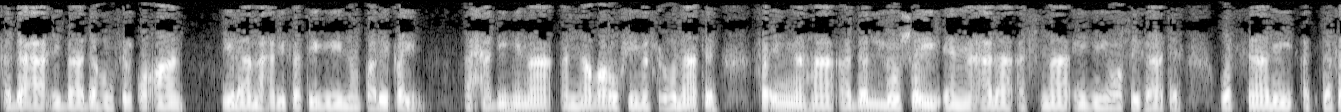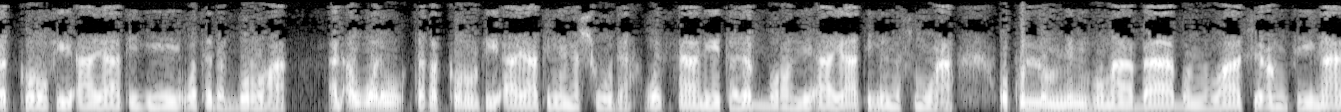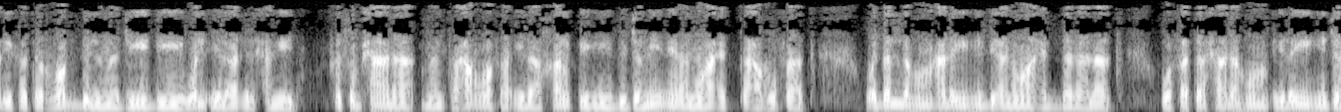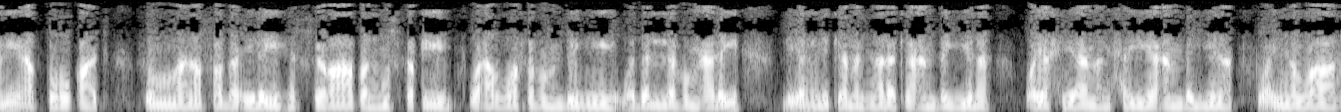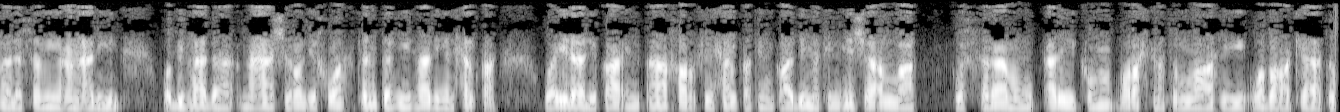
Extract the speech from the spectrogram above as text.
فدعا عباده في القرآن إلى معرفته من طريقين. أحدهما النظر في مفعولاته فإنها أدل شيء على أسمائه وصفاته والثاني التفكر في آياته وتدبرها. الأول تفكر في آياته المشهودة والثاني تدبر لآياته المسموعة وكل منهما باب واسع في معرفة الرب المجيد والإله الحميد. فسبحان من تعرف إلى خلقه بجميع أنواع التعرفات ودلهم عليه بأنواع الدلالات وفتح لهم إليه جميع الطرقات ثم نصب إليه الصراط المستقيم وعرفهم به ودلهم عليه ليهلك من هلك عن بينة ويحيى من حي عن بينة وإن الله لسميع عليم. وبهذا معاشر الإخوة تنتهي هذه الحلقة وإلى لقاء آخر في حلقة قادمة إن شاء الله. والسلام عليكم ورحمة الله وبركاته.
